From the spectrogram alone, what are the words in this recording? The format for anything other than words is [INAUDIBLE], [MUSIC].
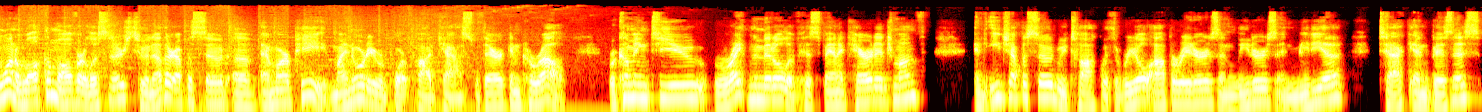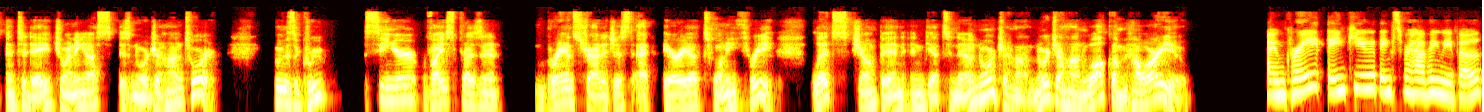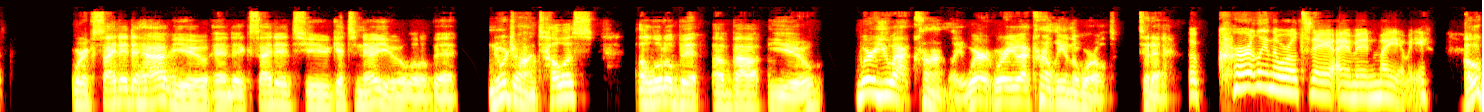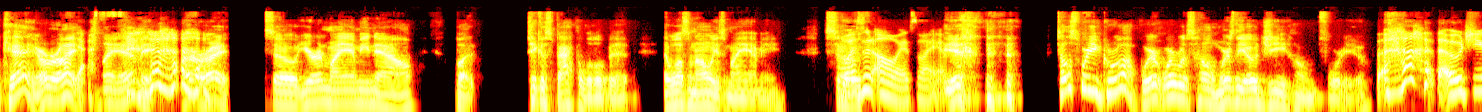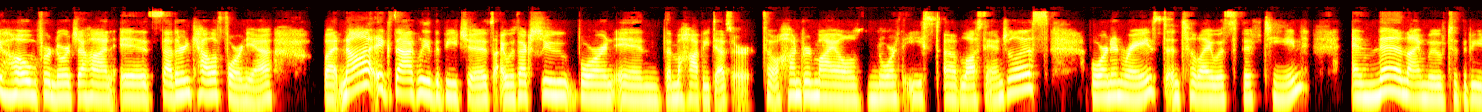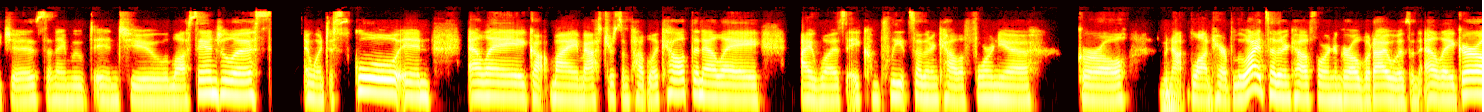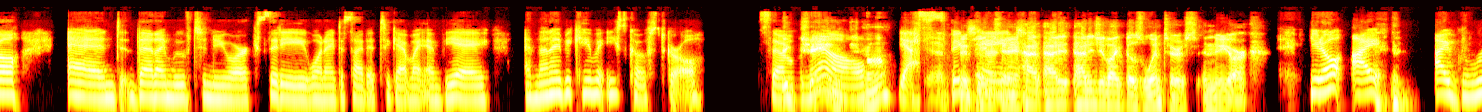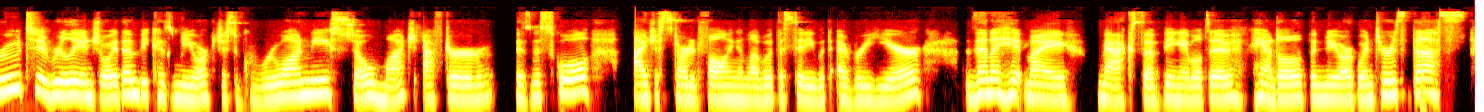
We want to welcome all of our listeners to another episode of MRP, Minority Report podcast with Erik and Kerel. We're coming to you right in the middle of Hispanic Heritage Month. In each episode, we talk with real operators and leaders in media, tech, and business. And today, joining us is NoorJehan Tourte, who is a group senior vice president and brand strategist at Area 23. Let's jump in and get to know NoorJehan. NoorJehan, welcome. How are you? I'm great. Thank you. Thanks for having me both. We're excited to have you and excited to get to know you a little bit. NoorJehan, tell us a little bit about you. Where are you at currently? Where, where are you at currently in the world today? So, currently in the world today, I am in Miami. Okay. All right. Yes. Miami. [LAUGHS] all right. So, you're in Miami now, but take us back a little bit. It wasn't always Miami. So, it wasn't always Miami. Yeah. [LAUGHS] Tell us where you grew up. Where where was home? Where's the OG home for you? [LAUGHS] the OG home for NoorJehan is Southern California, but not exactly the beaches. I was actually born in the Mojave Desert, so 100 miles northeast of Los Angeles, born and raised until I was 15. And then I moved to the beaches and I moved into Los Angeles. I went to school in LA, got my master's in public health in LA. I was a complete Southern California girl, mm. not blonde hair, blue eyed Southern California girl, but I was an LA girl. And then I moved to New York City when I decided to get my MBA. And then I became an East Coast girl. So big change, now, huh? yes, Yeah, big big change. change. How, how did how did you like those winters in New York? You know, I [LAUGHS] I grew to really enjoy them because New York just grew on me so much after business school. I just started falling in love with the city with every year. Then I hit my max of being able to handle the New York winters. Thus,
